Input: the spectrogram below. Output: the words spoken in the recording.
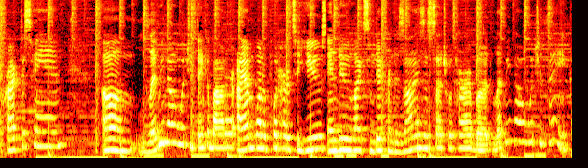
practice hand. Um, let me know what you think about her. I am going to put her to use and do like some different designs and such with her, but let me know what you think.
